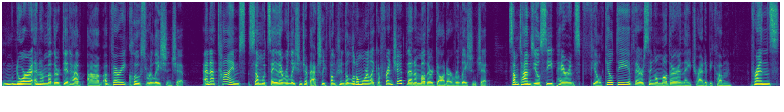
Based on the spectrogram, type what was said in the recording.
Nora and her mother did have uh, a very close relationship. And at times, some would say their relationship actually functioned a little more like a friendship than a mother daughter relationship. Sometimes you'll see parents feel guilty if they're a single mother and they try to become friends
